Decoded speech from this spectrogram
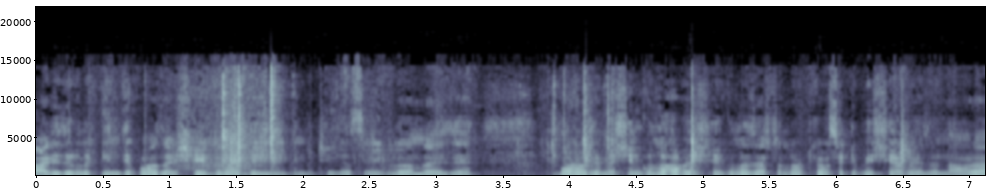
বাড়ি যেগুলো কিনতে পাওয়া যায় সেগুলো দিইনি কিন্তু ঠিক আছে? এগুলো আমরা এই যে বড় যে মেশিনগুলো হবে, সেগুলো জাস্ট লোড ক্যাপাসিটি বেশি হবে এই জন্য আমরা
